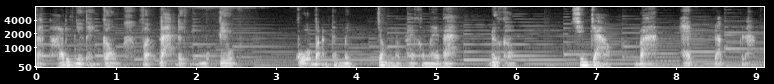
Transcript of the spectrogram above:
gặt hái được nhiều thành công và đạt được những mục tiêu của bản thân mình trong năm 2023 được không? Xin chào và hẹn gặp lại.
